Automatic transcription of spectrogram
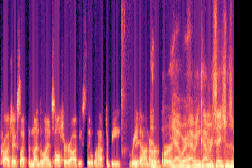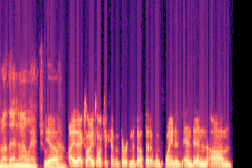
projects like the Mundelein Psalter, obviously, will have to be redone. Or, or yeah, we're having conversations about that now. Actually, yeah, yeah. I actually I talked to Kevin Thornton about that at one point, and and then um,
